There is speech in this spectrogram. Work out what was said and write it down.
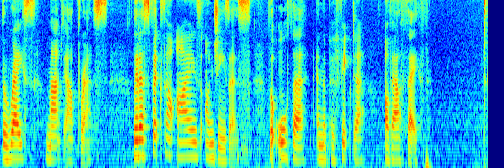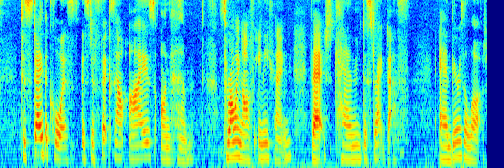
the race marked out for us. Let us fix our eyes on Jesus, the author and the perfecter of our faith. To stay the course is to fix our eyes on Him, throwing off anything that can distract us and there is a lot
